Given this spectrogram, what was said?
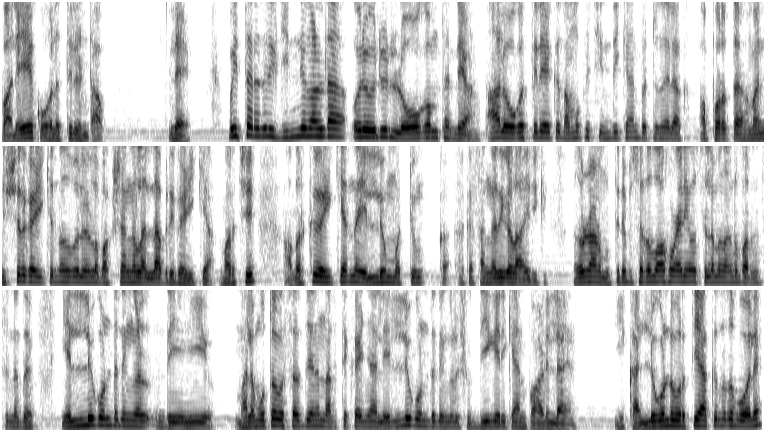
പല കോലത്തിലുണ്ടാവും. അല്ലേ അപ്പൊ ഇത്തരത്തിൽ ജിന്നുകളുടെ ഒരു ഒരു ലോകം തന്നെയാണ്. ആ ലോകത്തിലേക്ക് നമുക്ക് ചിന്തിക്കാൻ പറ്റുന്നതിൽ അപ്പുറത്താണ്. മനുഷ്യർ കഴിക്കുന്നത് പോലെയുള്ള ഭക്ഷണങ്ങളല്ല അവർ കഴിക്കുക. മറിച്ച് അവർക്ക് കഴിക്കുന്ന എല്ലും മറ്റും സംഗതികളായിരിക്കും. അതുകൊണ്ടാണ് മുത്തനബി സലാഹു അലൈഹി വസല്ലം നമ്മൾ പറഞ്ഞിട്ടുള്ളത് എല്ലുകൊണ്ട് നിങ്ങൾ ഈ മലമൂത്ര വിസർജനം നടത്തി കഴിഞ്ഞാൽ എല്ലുകൊണ്ട് നിങ്ങൾ ശുദ്ധീകരിക്കാൻ പാടില്ല എന്ന്. ഈ കല്ലുകൊണ്ട് വൃത്തിയാക്കുന്നത് പോലെ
